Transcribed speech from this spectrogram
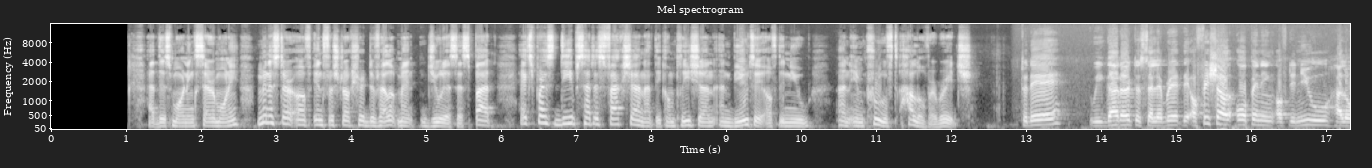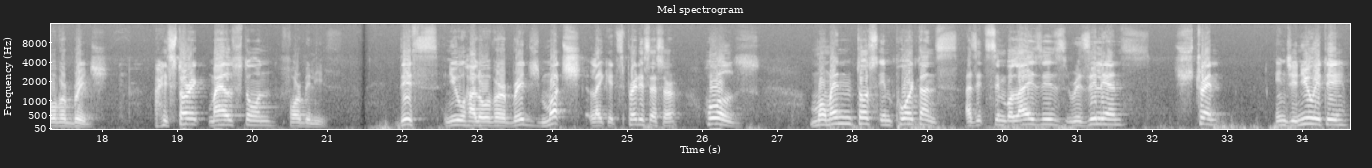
At this morning's ceremony, Minister of Infrastructure Development Julius Espat expressed deep satisfaction at the completion and beauty of the new and improved Haulover Bridge. Today, we gather to celebrate the official opening of the new Haulover Bridge, a historic milestone for Belize. This new Haulover Bridge, much like its predecessor, holds momentous importance as it symbolizes resilience, strength, ingenuity,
